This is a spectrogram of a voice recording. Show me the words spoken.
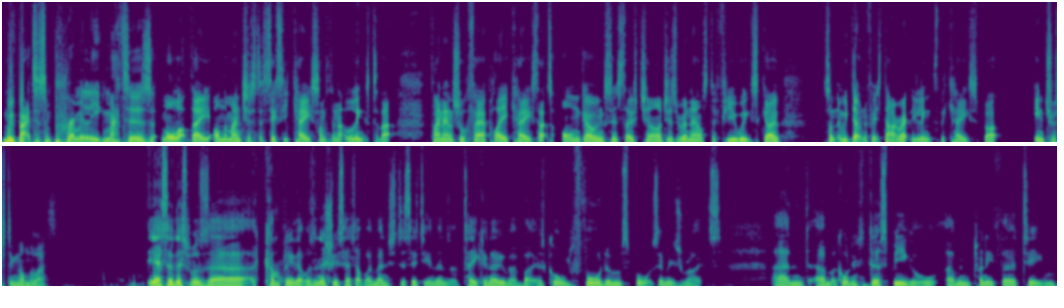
move back to some Premier League matters, small update on the Manchester City case, something that links to that financial fair play case that's ongoing since those charges were announced a few weeks ago. Something we don't know if it's directly linked to the case, but interesting nonetheless. Yeah, so this was uh, a company that was initially set up by Manchester City and then taken over, but it's called Fordham Sports Image Rights. And um, according to Der Spiegel, um, in 2013,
